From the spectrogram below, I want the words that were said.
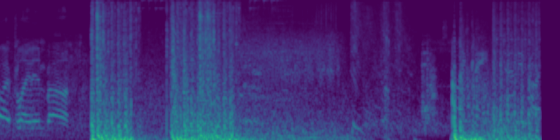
Spy plane inbound. Spy plane standing by.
